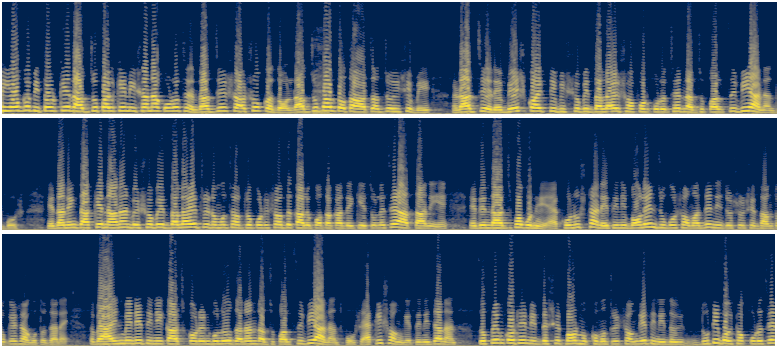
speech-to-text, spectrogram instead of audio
নিয়োগ বিতর্কে রাজ্যপালকে নিশানা করেছেন রাজ্যের শাসক দল। রাজ্যপাল তথা আচার্য হিসেবে রাজ্যের বেশ কয়েকটি বিশ্ববিদ্যালয়ে সফর করেছেন রাজ্যপাল সিভি আনন্দ বোস। ইদানিং তাকে নানান বিশ্ববিদ্যালয়ে তৃণমূল ছাত্র পরিষদ কালো পতাকা দেখিয়ে চলেছে, আর তা নিয়ে এদিন রাজভবনে এক অনুষ্ঠানে তিনি বলেন, যুব সমাজের নিজস্ব সিদ্ধান্তকে স্বাগত জানায়। তবে আইন মেনে তিনি কাজ করেন বলেও জানান রাজ্যপাল সিভি আনন্দ বোস। একই সঙ্গে তিনি জানান, সুপ্রিম কোর্টের নির্দেশের পর মুখ্যমন্ত্রীর সঙ্গে তিনি দুটি বৈঠক করেছেন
